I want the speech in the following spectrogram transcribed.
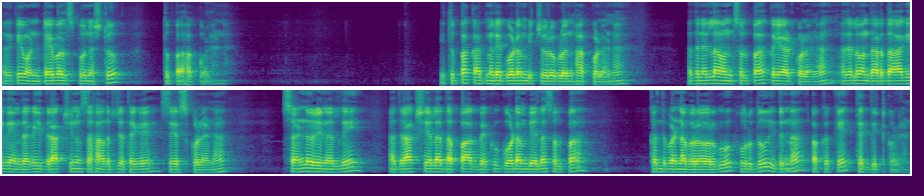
ಅದಕ್ಕೆ ಒಂದು ಟೇಬಲ್ ಸ್ಪೂನಷ್ಟು ತುಪ್ಪ ಹಾಕ್ಕೊಳ್ಳೋಣ. ಈ ತುಪ್ಪಕ್ಕಾದ್ಮೇಲೆ ಗೋಡಂಬಿ ಚೂರುಗಳನ್ನು ಹಾಕ್ಕೊಳ್ಳೋಣ. ಅದನ್ನೆಲ್ಲ ಒಂದು ಸ್ವಲ್ಪ ಕೈ ಆಡ್ಕೊಳ್ಳೋಣ ಅದೆಲ್ಲ ಒಂದು ಅರ್ಧ ಆಗಿದೆ ಅಂದಾಗ ಈ ದ್ರಾಕ್ಷಿನೂ ಸಹ ಅದ್ರ ಜೊತೆಗೆ ಸೇರಿಸ್ಕೊಳ್ಳೋಣ. ಸಣ್ಣೂರಿನಲ್ಲಿ ಆ ದ್ರಾಕ್ಷಿ ಎಲ್ಲ ದಪ್ಪ ಆಗಬೇಕು. ಗೋಡಂಬಿ ಎಲ್ಲ ಸ್ವಲ್ಪ ಕಂದು ಬಣ್ಣ ಬರೋವರೆಗೂ ಹುರಿದು ಇದನ್ನು ಪಕ್ಕಕ್ಕೆ ತೆಗೆದಿಟ್ಕೊಳ್ಳೋಣ.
